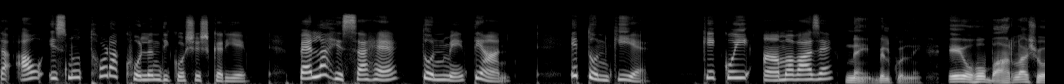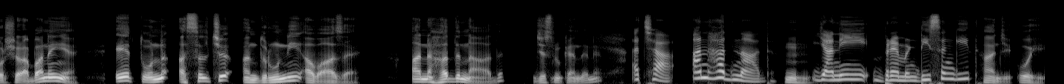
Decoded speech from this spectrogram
ਤਾਂ ਆਓ ਇਸ ਨੂੰ ਥੋੜਾ ਖੋਲਣ ਦੀ ਕੋਸ਼ਿਸ਼ ਕਰੀਏ। ਪਹਿਲਾ ਹਿੱਸਾ ਹੈ ਤੁਨ ਮੇ ਧਿਆਨ। ਇਹ ਤੁਨ ਕੀ ਹੈ? ਕਿ ਕੋਈ ਆਮ ਆਵਾਜ਼ ਹੈ? ਨਹੀਂ ਬਿਲਕੁਲ ਨਹੀਂ। ਇਹ ਉਹ ਬਾਹਰਲਾ ਸ਼ੋਰ ਸ਼ਰਾਬਾ ਨਹੀਂ ਹੈ। ਇਹ ਧੁਨ ਅਸਲ 'ਚ ਅੰਦਰੂਨੀ ਆਵਾਜ਼ ਹੈ। ਅਨਹਦ ਨਾਦ ਜਿਸ ਨੂੰ ਕਹਿੰਦੇ ਨੇ। ਅੱਛਾ ਅਨਹਦ ਨਾਦ ਯਾਨੀ ਬ੍ਰਹਮੰਡੀ ਸੰਗੀਤ। ਹਾਂਜੀ ਉਹੀ।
